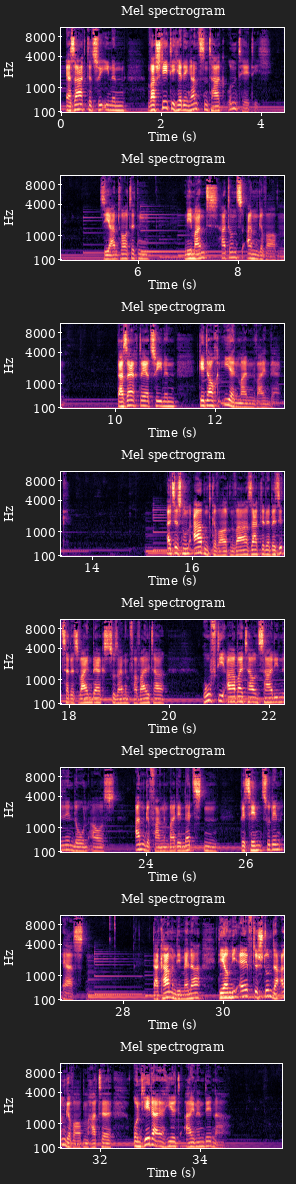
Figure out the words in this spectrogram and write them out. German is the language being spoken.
Er sagte zu ihnen, Was steht ihr hier den ganzen Tag untätig? Sie antworteten, Niemand hat uns angeworben. Da sagte er zu ihnen, Geht auch ihr in meinen Weinberg. Als es nun Abend geworden war, sagte der Besitzer des Weinbergs zu seinem Verwalter, Ruf die Arbeiter und zahl ihnen den Lohn aus, angefangen bei den letzten bis hin zu den ersten. Da kamen die Männer, die er um die elfte Stunde angeworben hatte, und jeder erhielt einen Denar.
